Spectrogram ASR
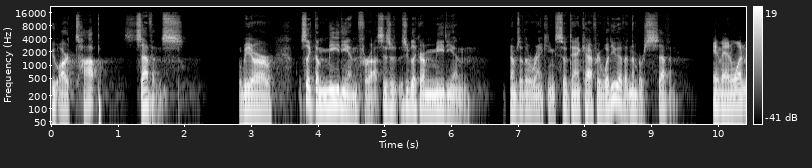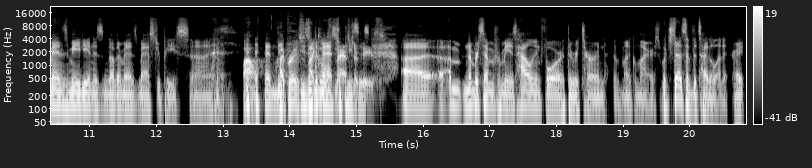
to our top sevens. We are it's like the median for us. This would be like our median in terms of the rankings. So Dan Caffrey, what do you have at number seven? Hey man, one man's median is another man's masterpiece. Uh, Wow, and the- high praise. These are the masterpieces. masterpiece. Uh, um, number seven for me is Halloween Four: The Return of Michael Myers, which does have the title in it, right?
